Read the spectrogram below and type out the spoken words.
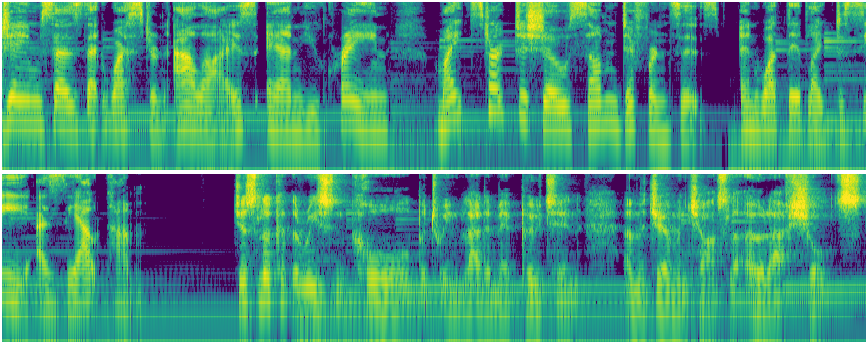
James says that Western allies and Ukraine might start to show some differences in what they'd like to see as the outcome. Just look at the recent call between Vladimir Putin and the German Chancellor Olaf Scholz.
